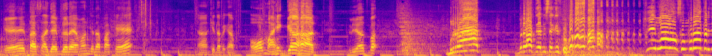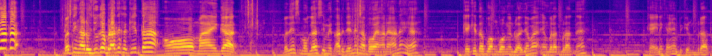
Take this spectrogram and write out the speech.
Oke, tas ajaib Doraemon kita pakai. Nah, kita pick up. Oh my god. Lihat, Pak. Berat. Berat gak bisa gitu. Gila, langsung berat ternyata. Berarti ngaruh juga beratnya ke kita. Oh my god. Berarti semoga si Mid Arjennya nggak bawa yang aneh-aneh ya. Oke, kita buang-buangin dulu aja, Pak, yang berat-beratnya. Oke, ini kayaknya bikin berat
